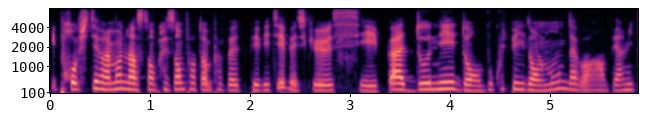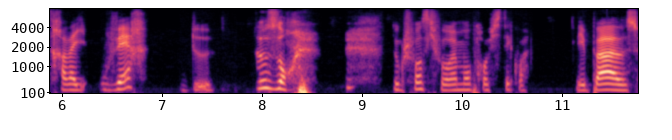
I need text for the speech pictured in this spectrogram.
et profitez vraiment de l'instant présent pendant votre PVT parce que c'est pas donné dans beaucoup de pays dans le monde d'avoir un permis de travail ouvert de deux ans. Donc je pense qu'il faut vraiment profiter quoi, et pas se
